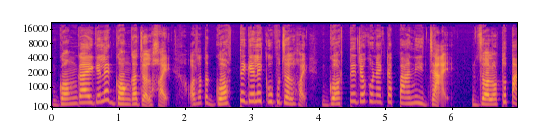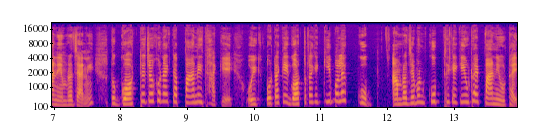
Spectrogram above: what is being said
গঙ্গায় গেলে গঙ্গা জল হয়। অর্থাৎ গর্তে গেলে কুপুজল হয়। গর্তে যখন একটা পানি যায় জল অর্থ পানি আমরা জানি। তো গর্তে যখন একটা পানি থাকে, ওই ওটাকে গর্তটাকে কি বলে? কূপ। আমরা যেমন কূপ থেকে কি উঠাই? পানি উঠাই।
